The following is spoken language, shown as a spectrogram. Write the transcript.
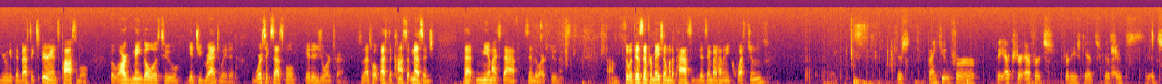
you're gonna get the best experience possible, but our main goal is to get you graduated. We're successful, it is your turn. So that's what, that's the constant message that me and my staff send to our students. Um, so with this information, I'm gonna pass, it. does anybody have any questions? Just thank you for the extra efforts for these kids, because Right. it's, it's,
